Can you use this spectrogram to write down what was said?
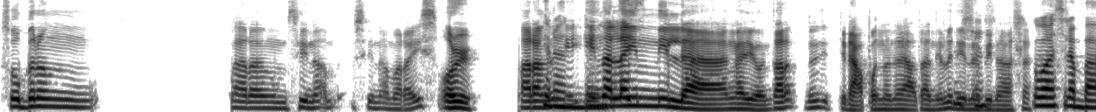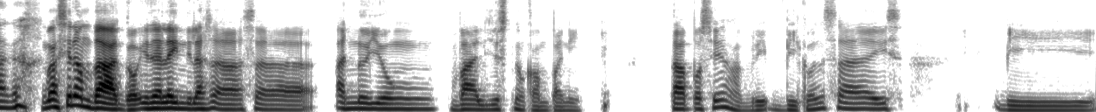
sobrang parang sina, sinamarize or parang Kinondense. inalign nila ngayon. Tar- tinapon na nata nila, hindi nila binasa. Gumawa sila bago. Mas silang bago, inalign nila sa, sa ano yung values ng company. Tapos yun, be, be concise, be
